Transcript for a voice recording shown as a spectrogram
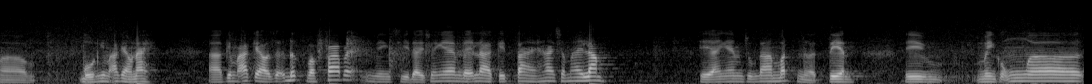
à, bốn cái mã kèo này. À, cái mã kèo giữa Đức và Pháp ấy mình chỉ đẩy cho anh em đấy là cái tài 2.25 thì anh em chúng ta mất nửa tiền. Thì mình cũng uh,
